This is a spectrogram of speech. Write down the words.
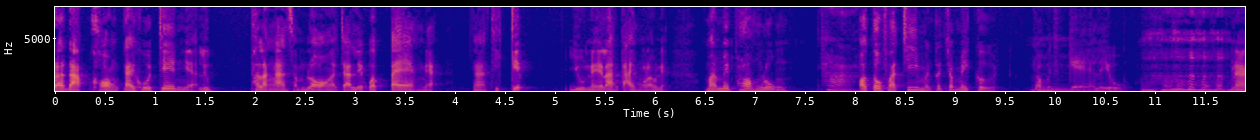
ระดับของไกลโคเจนเนี่ยหรือพลังงานสำรองอาจารย์เรียกว่าแป้งเนี่ย นะที่เก็บอยู่ในร่างกายของเราเนี่ย มันไม่พร่องลงค่ะออโตฟาจีมันก็จะไม่เกิด เราก็จะแก่เร็วนะ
